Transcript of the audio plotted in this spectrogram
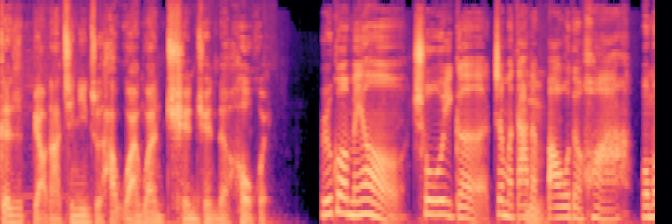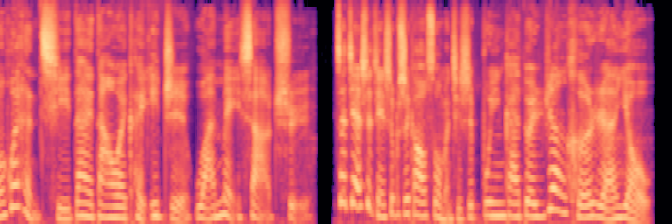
更是表达清清楚他完完全全的后悔。如果没有出一个这么大的包的话，我们会很期待大卫可以一直完美下去。这件事情是不是告诉我们，其实不应该对任何人有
